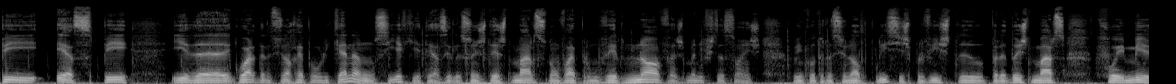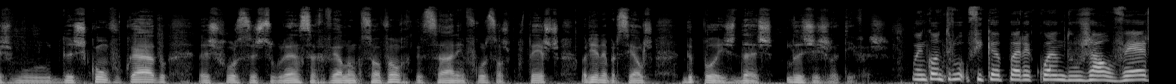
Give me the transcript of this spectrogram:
PSP e da Guarda Nacional Republicana anuncia que até às eleições de 10 de março não vai promover novas manifestações. O Encontro Nacional de Polícias, previsto para 2 de março, foi mesmo desconvocado. As forças de segurança revelam que só vão regressar em força aos protestos, Oriana Barcelos, depois das legislativas. O encontro fica para quando já houver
